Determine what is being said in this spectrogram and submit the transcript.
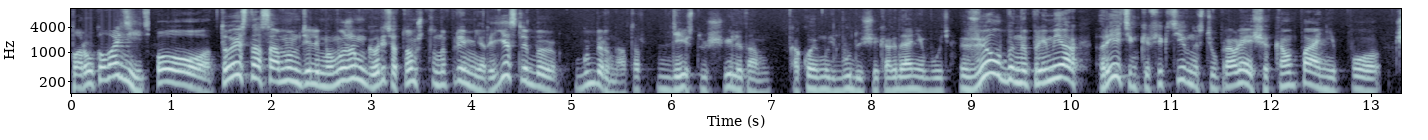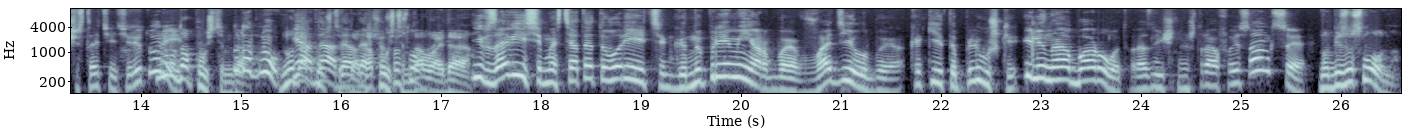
поруководить. О, то есть на самом деле мы можем говорить о том, что, например, если бы губернатор, действующий или там какой-нибудь будущий когда-нибудь, ввел бы, например, рейтинг эффективности управляющих компаний по частоте территории. Ну, допустим, да. Ну, ну я, допустим, да, да, да, допустим, давай, да. И в зависимости от этого рейтинга, например, бы вводил бы какие-то плюшки или наоборот различные штрафы и санкции. Ну, безусловно.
